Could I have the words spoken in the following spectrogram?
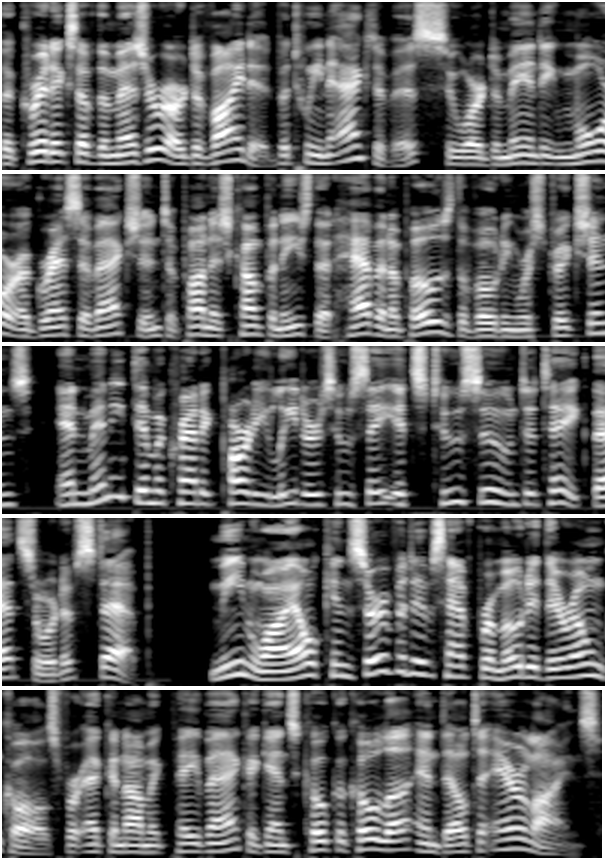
The critics of the measure are divided between activists who are demanding more aggressive action to punish companies that haven't opposed the voting restrictions, and many Democratic Party leaders who say it's too soon to take that sort of step. Meanwhile, conservatives have promoted their own calls for economic payback against Coca Cola and Delta Airlines,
